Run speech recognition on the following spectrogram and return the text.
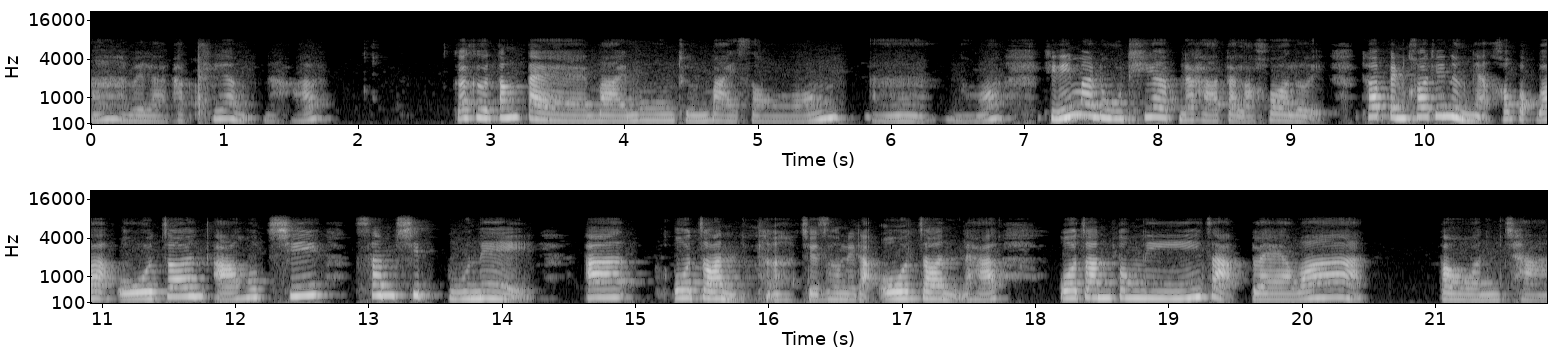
อ่าเวลาพักเที่ยงนะคะ ก็คือตั้งแต่บ่ายโมงถึงบ่ายสองอ่าเนาะทีนี้มาดูเทียบนะคะแต่ละข้อเลย ถ้าเป็นข้อที่หนึ่งเนี่ยเขาบอกว่าโอจอนอาฮบชิซัมชิบูเนอา โอจอนเชื่อคำนี้ค่ะโอจอนนะคะโอจอนตรงนี้จะแปลว่า ตอนเช้า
